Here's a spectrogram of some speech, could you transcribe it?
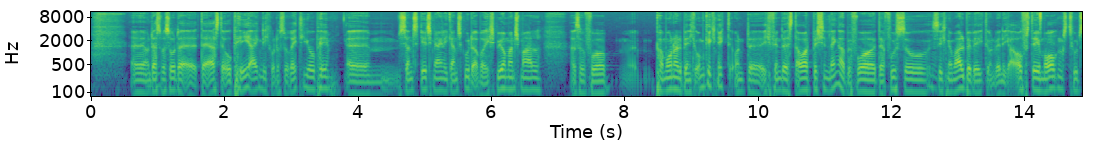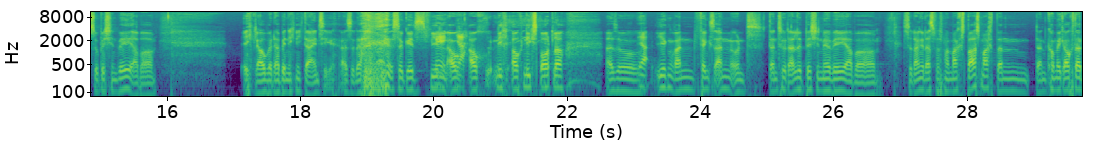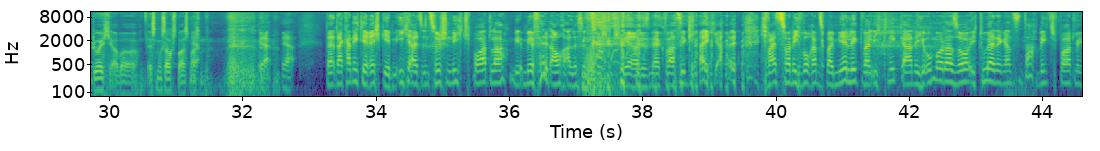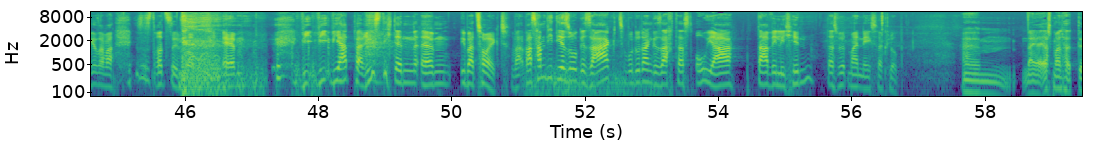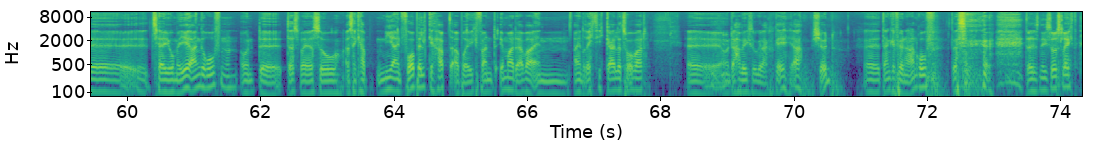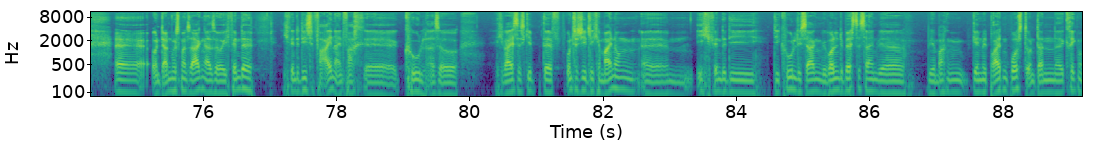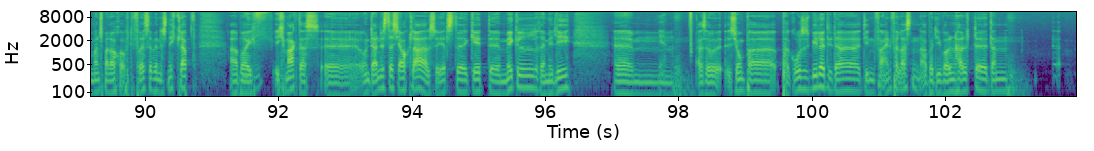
Äh, und das war so der, der erste OP eigentlich oder so richtige OP. Ähm, sonst geht es mir eigentlich ganz gut, aber ich spüre manchmal, also vor ein äh, paar Monaten bin ich umgeknickt und äh, ich finde, es dauert ein bisschen länger, bevor der Fuß so sich normal bewegt. Und wenn ich aufstehe morgens, tut es so ein bisschen weh, aber ich glaube, da bin ich nicht der Einzige. Also da, so geht es vielen, nee, auch, ja. auch, nicht, auch Nicht-Sportler. Also ja. irgendwann fängt es an und dann tut alles ein bisschen mehr weh, aber solange das, was man macht, Spaß macht, dann, dann komme ich auch da durch, aber es muss auch Spaß machen. Ja, ja. ja da, da, kann ich dir recht geben. Ich als inzwischen Nicht-Sportler, mir, mir, fällt auch alles inzwischen schwerer. Wir sind ja quasi gleich alt. Ich weiß zwar nicht, woran es bei mir liegt, weil ich knick gar nicht um oder so. Ich tue ja den ganzen Tag nichts Sportliches, aber es ist trotzdem so. ähm, wie, wie, wie, hat Paris dich denn ähm, überzeugt? Was haben die dir so gesagt, wo du dann gesagt hast, oh ja, da will ich hin, das wird mein nächster Club? Ähm, naja, erstmal hat äh, Thierry Meyer angerufen und äh, das war ja so, also ich habe nie ein Vorbild gehabt, aber ich fand immer, der war ein, ein richtig geiler Torwart. Äh, mhm. Und da habe ich so gedacht, okay, ja, schön, äh, danke für den Anruf. Das, das ist nicht so schlecht. Äh, und dann muss man sagen, also ich finde, ich finde diesen Verein einfach äh, cool. Also ich weiß, es gibt äh, unterschiedliche Meinungen. Ähm, ich finde die, die cool, die sagen, wir wollen die Beste sein, wir, wir machen, gehen mit breiten Brust und dann äh, kriegt man manchmal auch auf die Fresse, wenn es nicht klappt. Aber mhm. ich, ich mag das. Äh, und dann ist das ja auch klar. Also jetzt äh, geht äh, Mickel, Remeli, ähm, ja. also schon ein paar, paar große Spieler, die da die den Verein verlassen, aber die wollen halt äh, dann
